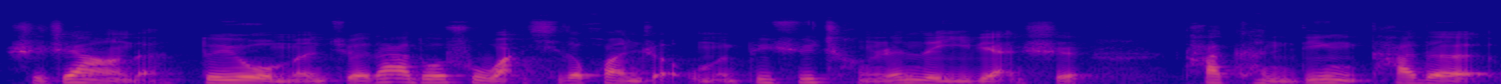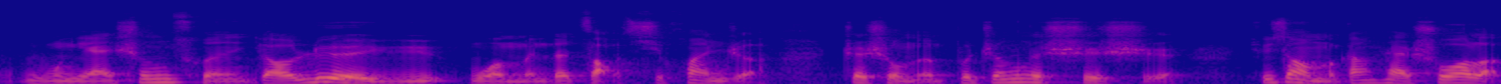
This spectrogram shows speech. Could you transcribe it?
是这样的，对于我们绝大多数晚期的患者，我们必须承认的一点是，他肯定他的五年生存要略于我们的早期患者，这是我们不争的事实。就像我们刚才说了，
